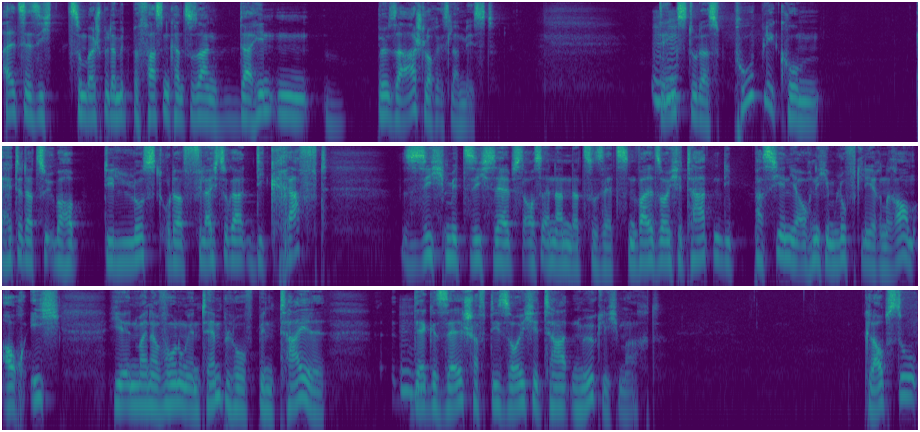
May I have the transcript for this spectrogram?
als er sich zum Beispiel damit befassen kann, zu sagen, da hinten böser Arschloch-Islamist. Mhm. Denkst du, das Publikum hätte dazu überhaupt die Lust oder vielleicht sogar die Kraft, sich mit sich selbst auseinanderzusetzen, weil solche Taten, die passieren ja auch nicht im luftleeren Raum. Auch ich hier in meiner Wohnung in Tempelhof bin Teil mhm. der Gesellschaft, die solche Taten möglich macht. Glaubst du,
